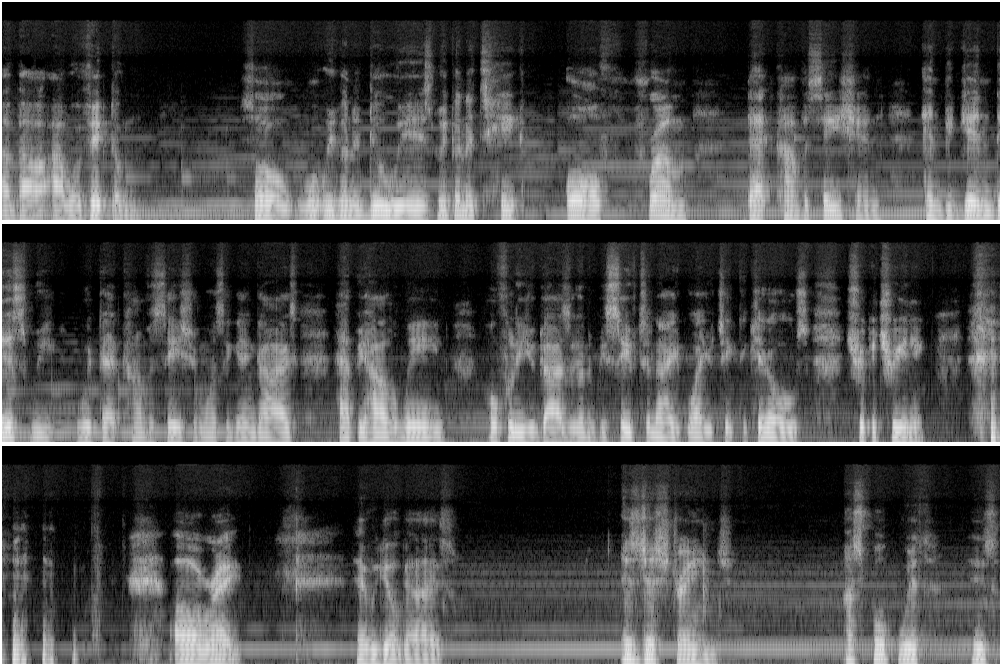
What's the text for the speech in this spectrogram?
about our victim. So, what we're going to do is we're going to take off from that conversation and begin this week with that conversation. Once again, guys, happy Halloween. Hopefully, you guys are going to be safe tonight while you take the kiddos trick or treating. All right. Here we go, guys. It's just strange. I spoke with his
